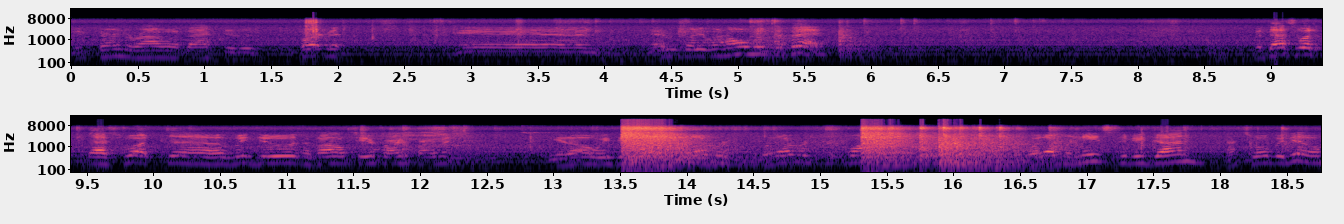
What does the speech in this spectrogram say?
we turned around, went back to the department, and everybody went home with the bed. But that's what that's what uh, we do as a volunteer fire department. You know, we do whatever required, whatever needs to be done. That's what we do.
